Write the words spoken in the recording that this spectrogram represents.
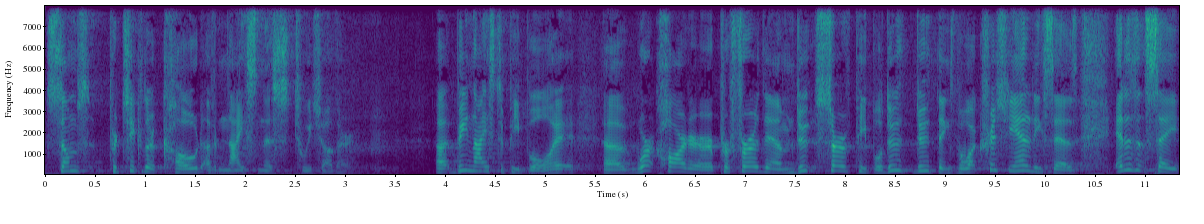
some particular code of niceness to each other. Uh, be nice to people, uh, uh, work harder, prefer them, do, serve people, do, do things. But what Christianity says, it doesn't say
